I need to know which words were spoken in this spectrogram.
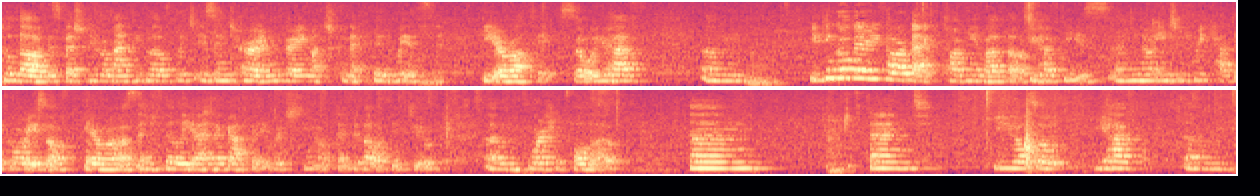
to love, especially romantic love, which is in turn very much connected with the erotic. So you have, um, you can go very far back talking about love. You have these, uh, you know, ancient Greek categories of eros and philia and agape, which you know then developed into um, worshipful love. Um, and you also you have um,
